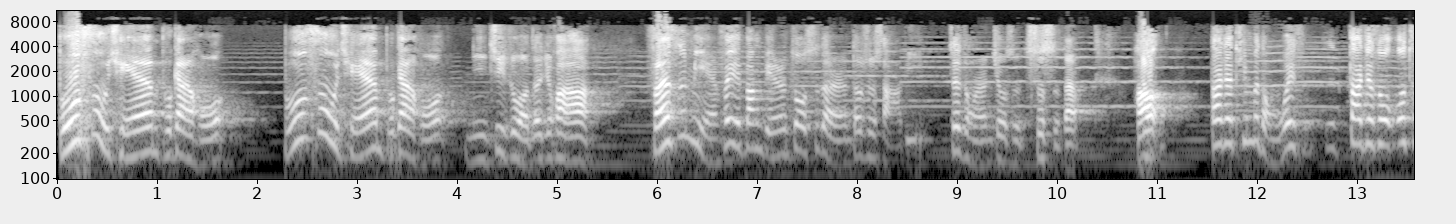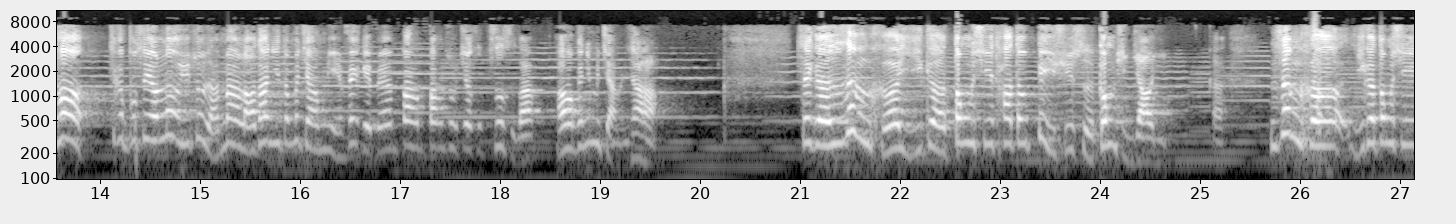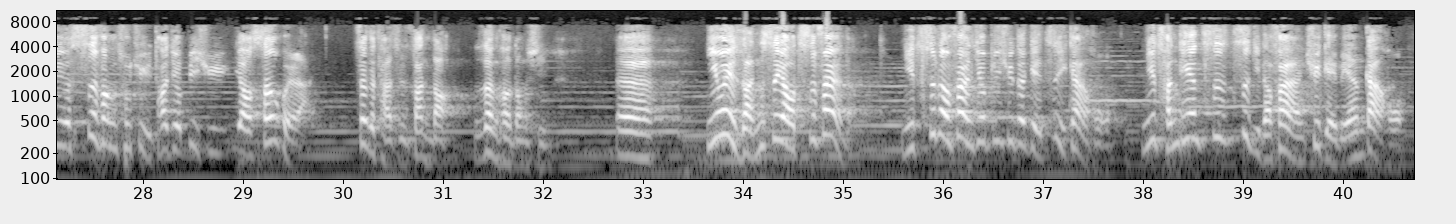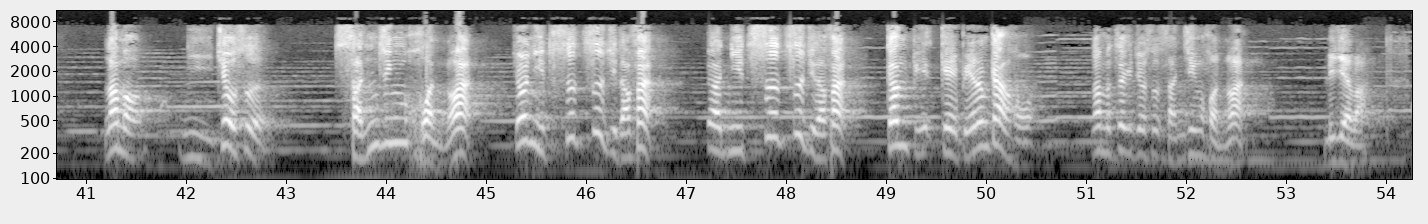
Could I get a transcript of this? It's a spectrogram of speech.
不付钱不干活，不付钱不干活。你记住我这句话啊！凡是免费帮别人做事的人都是傻逼，这种人就是吃屎的。好，大家听不懂为什？大家说我操，这个不是要乐于助人吗？老大你怎么讲免费给别人帮帮助就是吃屎的？好，我跟你们讲一下哈。这个任何一个东西它都必须是公平交易啊，任何一个东西释放出去，它就必须要收回来，这个才是正道。任何东西，呃，因为人是要吃饭的。你吃了饭就必须得给自己干活，你成天吃自己的饭去给别人干活，那么你就是神经混乱，就是你吃自己的饭，呃，你吃自己的饭跟别给别人干活，那么这个就是神经混乱，理解吧？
